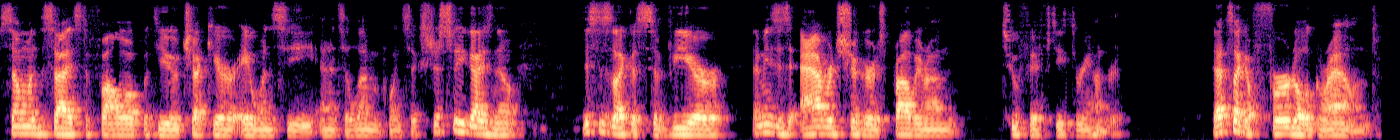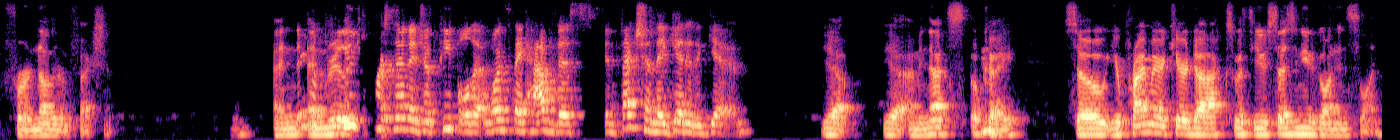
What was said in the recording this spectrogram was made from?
Someone decides to follow up with you, check your A1C, and it's 11.6. Just so you guys know, this is like a severe, that means his average sugar is probably around 250, 300. That's like a fertile ground for another infection. And, There's and a really, huge percentage of people that once they have this infection, they get it again. Yeah, yeah. I mean, that's okay. So your primary care doc's with you, says you need to go on insulin.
